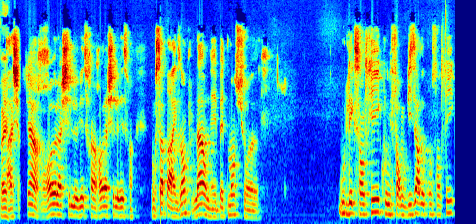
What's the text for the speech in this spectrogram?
À chercher à relâcher le levier de frein, relâcher le levier de frein. Donc ça, par exemple, là, on est bêtement sur ou de l'excentrique, ou une forme bizarre de concentrique,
